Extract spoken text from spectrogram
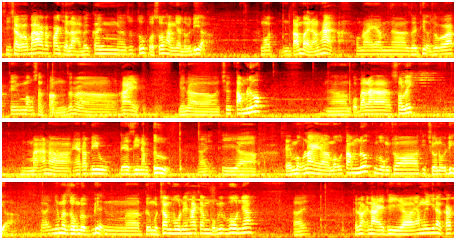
Xin chào các bác đã quay trở lại với kênh ờ, youtube của số hàng Nhật nội địa. Ngon 87 đáng hạ. Hôm nay em ờ, giới thiệu cho các bác cái mẫu sản phẩm rất là hay. Đấy là chiếc tăm nước ờ, của Panasonic Mã là EW DG54 Đấy, thì cái mẫu này là mẫu tăm nước dùng cho thị trường nội địa. Đấy, nhưng mà dùng được điện từ 100V đến 240V nhá. Đấy, cái loại này thì em nghĩ là các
